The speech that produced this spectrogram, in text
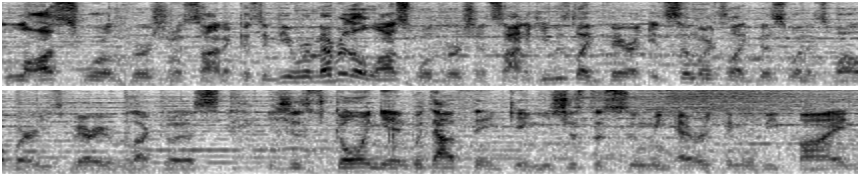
Lost World version of Sonic. Because if you remember the Lost World version of Sonic, he was like very, it's similar to like this one as well, where he's very reckless. He's just going in without thinking. He's just assuming everything will be fine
